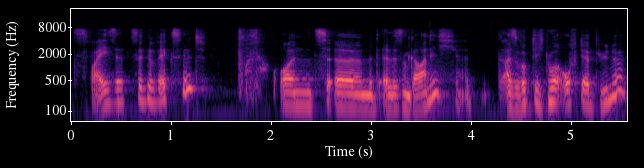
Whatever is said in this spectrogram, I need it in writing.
zwei Sätze gewechselt. Und äh, mit Alison gar nicht. Also wirklich nur auf der Bühne.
